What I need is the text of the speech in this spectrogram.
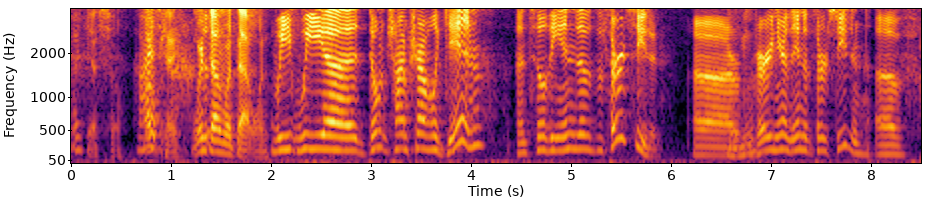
I guess so. Right, okay, so- we're done with that one. we we uh, don't time travel again until the end of the third season. Uh, Mm-hmm. Very near the end of the third season of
